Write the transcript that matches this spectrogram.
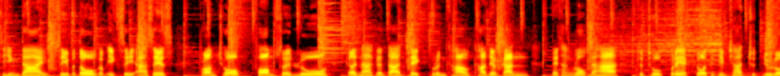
ที่ยิงได้ 4 ประตูกับอีก 4 แอสซิสต์ พร้อมโชว์ฟอร์มสวยหรูเกินหน้าเกินตาเด็กรุ่นข่าวข่าวเดียวกัน ในทั้งโลกนะฮะจนถูกเรียกตัวติดทีมชาติชุดยูโร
